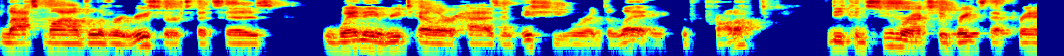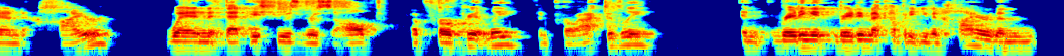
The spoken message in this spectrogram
last mile delivery research that says when a retailer has an issue or a delay with product, the consumer actually rates that brand higher when that issue is resolved appropriately and proactively and rating it rating that company even higher than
